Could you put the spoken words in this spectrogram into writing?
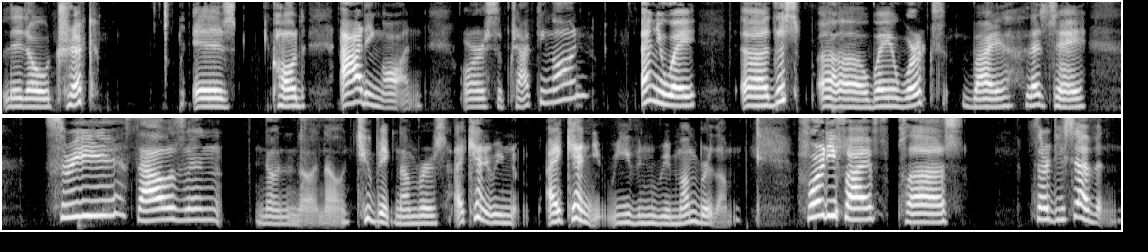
little trick is called adding on or subtracting on. Anyway, uh, this uh, way it works by, let's say, 3,000. No, no, no, no. Two big numbers. I can't re- I can't even remember them. 45 plus 37.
